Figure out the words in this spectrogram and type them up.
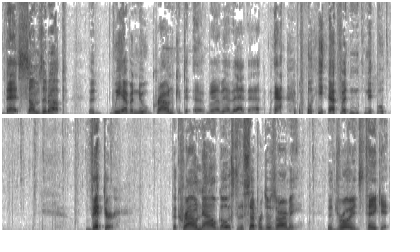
that sums it up. The, we have a new crown. Uh, blah, blah, blah. we have a new victor. The crown now goes to the Separatist army. The droids take it.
